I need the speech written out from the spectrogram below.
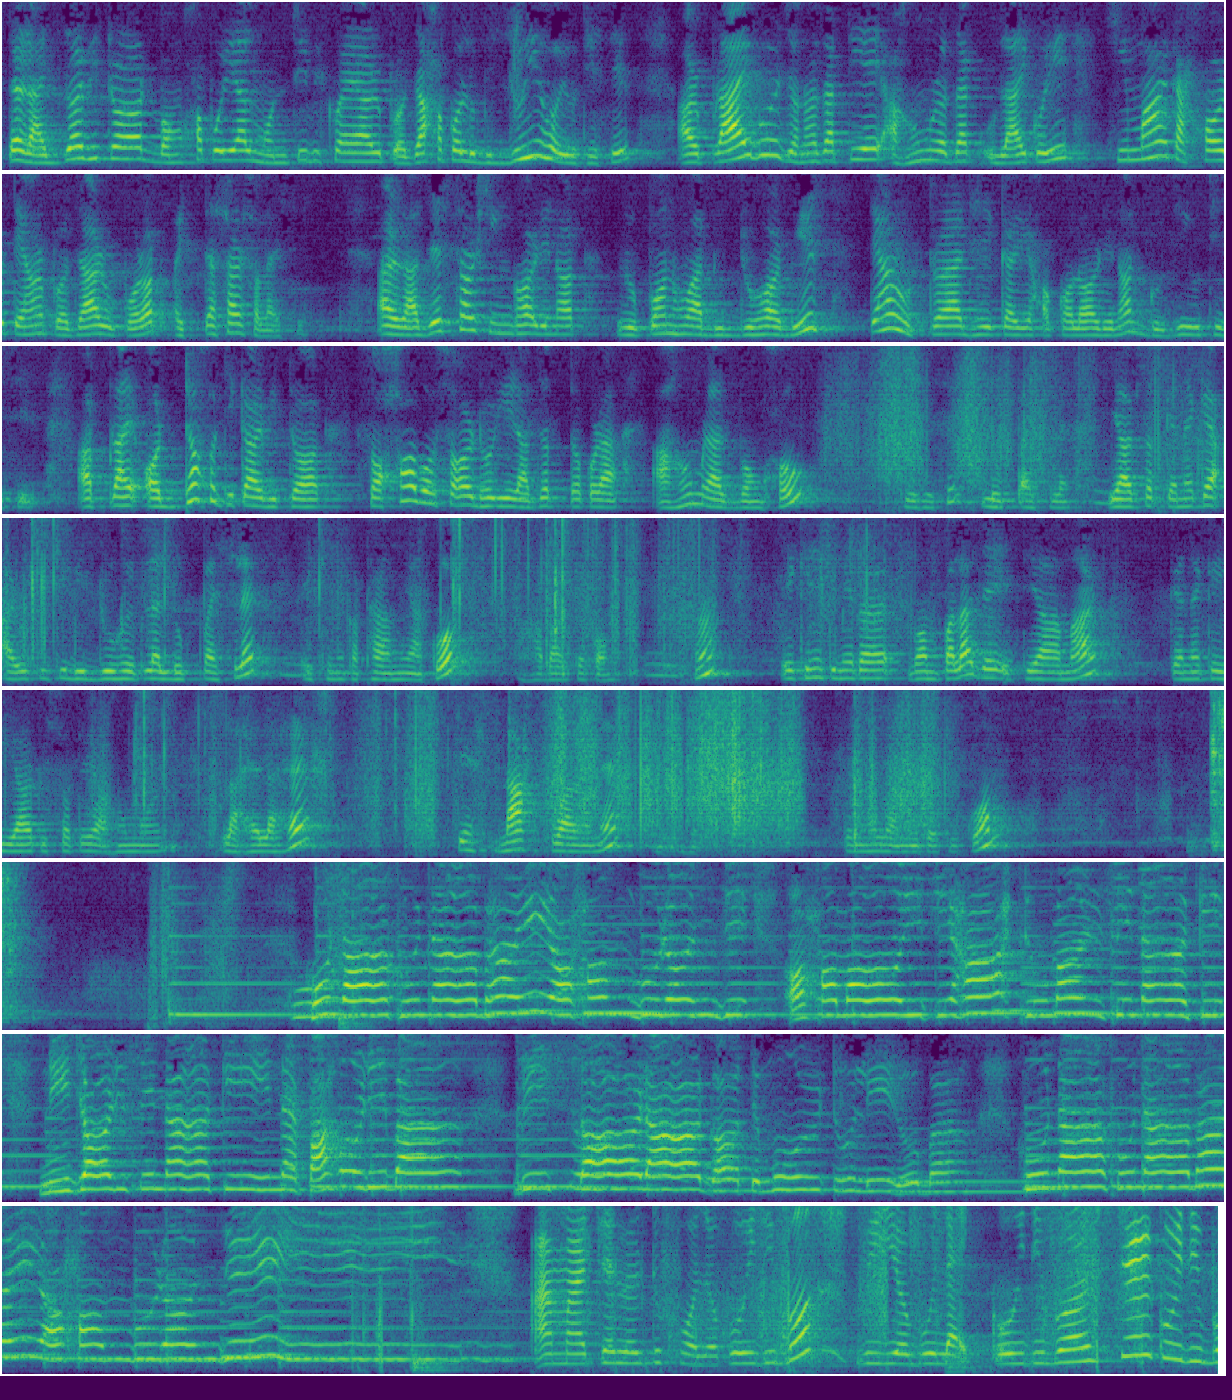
ৰাজ্যৰ ভিতৰত বংশ পৰিয়াল মন্ত্ৰী বিষয়া আৰু প্ৰজাসকলো বিদ্ৰোহী হৈ উঠিছিল আৰু প্ৰায়বোৰ জনজাতিয়ে আহোম ৰজাক ওলাই কৰি সীমাৰ কাষৰ তেওঁৰ প্ৰজাৰ ওপৰত অত্যাচাৰ চলাইছিল। আৰু ৰাজেশ্বৰ সিংহৰ দিনত ৰোপণ হোৱা বিদ্ৰোহৰ বীজ তেওঁৰ উত্তৰাধিকাৰীসকলৰ দিনত গজি উঠিছিল আৰু প্ৰায় অৰ্ধ শতিকাৰ ভিতৰত ছশ বছৰ ধৰি ৰাজত্ব কৰা আহোম ৰাজবংশও কি হৈছিল? লোপ পাইছিলে। ইয়াৰ পিছত কেনেকৈ আৰু কি কি বিদ্ৰোহ হৈ পেলাই লোপ পাইছিলে? এইখিনি কথা আমি আকৌ অহাবাৰকৈ হা? এইখিনি তুমি এটা গম পালা যে এতিয়া আমাৰ কেনেকৈ ইয়াৰ পিছতে আহোমৰ লাহে লাহে নাশ হোৱাৰ মানে তেনেহ'লে আমি এতিয়া কি ক'ম? শুনা শুনা ভাই অসম বুৰঞ্জী অসমৰ ইতিহাস তোমাৰ চিনাকি নিজৰ চিনাকি নেপাহৰিবা। বিশ্বৰ আগত মূৰ তুলি ৰ'বা শুনা শুনা ভাই অসম বুৰঞ্জী আমাৰ চেনেলটো ফ'ল' কৰি দিব ভিডিঅ'বোৰ লাইক কৰি দিব আৰু শ্বেয়াৰ কৰি দিব।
